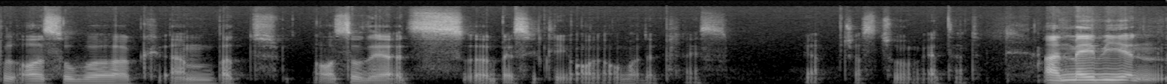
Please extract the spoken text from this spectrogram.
will also work, um, but also there it's uh, basically all over the place. Yeah, just to add that. And maybe an,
